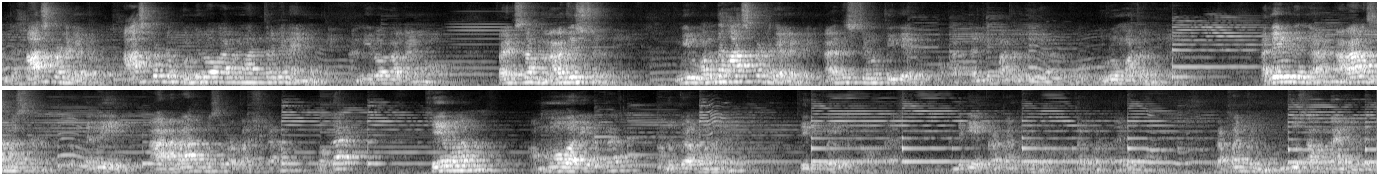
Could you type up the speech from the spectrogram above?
అంటే హాస్పిటల్కి వెళ్తారు హాస్పిటల్ కొన్ని రోగాలు మాత్రమే నయమవుతాయి అన్ని రోగాలు నయమవు ఫర్ ఎగ్జాంపుల్ నరదిస్తుంది మీరు వంద హాస్పిటల్కి వెళ్ళండి. నరదిష్టి ఏమో తీయలేదు. ఒక తల్లి మాత్రం తీయాలి ఒక గురువు మాత్రం తీయాలి అదేవిధంగా నరాల సమస్య. తల్లి ఆ నరాల సమస్యల పరిష్కారం. ఒక కేవలం అమ్మవారి యొక్క అనుగ్రహం తీరిపోయి అవకాశం. అందుకే ప్రపంచంలో మొత్తం కూడా దైవం. ప్రపంచం హిందూ సాంప్రదాయాన్ని ఏదైతే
